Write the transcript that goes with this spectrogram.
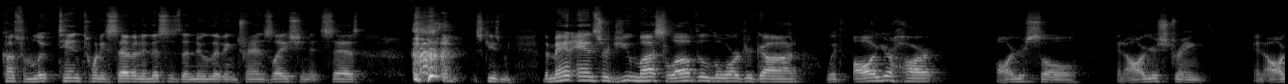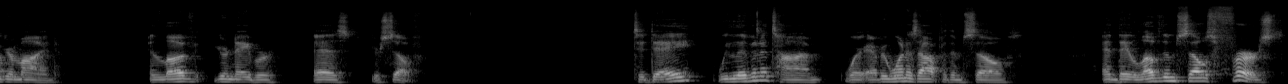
comes from Luke 10 27, and this is the New Living Translation. It says, Excuse me. The man answered, You must love the Lord your God with all your heart, all your soul, and all your strength, and all your mind, and love your neighbor as yourself. Today, we live in a time where everyone is out for themselves and they love themselves first,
